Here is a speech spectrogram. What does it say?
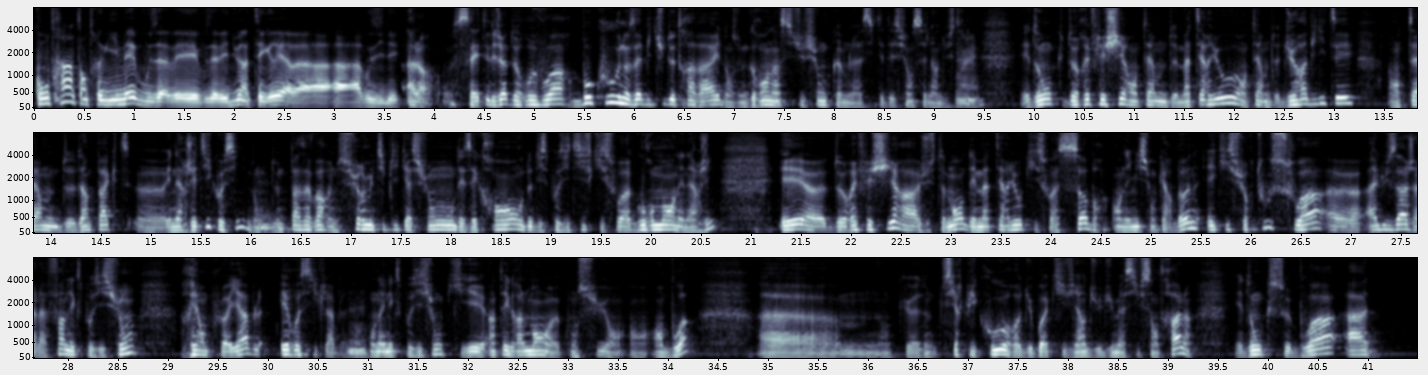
contraintes, entre guillemets, vous avez, vous avez dû intégrer à, vos idées Alors, ça a été déjà de revoir beaucoup nos habitudes de travail dans une grande institution comme la Cité des sciences et de l'industrie. Et donc, de réfléchir en termes de matériaux, en termes de durabilité, en termes d'impact euh, énergétique aussi. Donc, mmh. de ne pas avoir une surmultiplication des écrans ou de dispositifs qui soient gourmands en énergie. Et euh, de réfléchir à justement des matériaux qui soient sobres en émissions carbone et qui surtout soient euh, à l'usage à la fin de l'exposition et recyclable. Donc mmh. on a une exposition qui est intégralement euh, conçue en, bois. Euh, donc, euh, circuit court du bois qui vient du, du, massif central. Et donc ce bois a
